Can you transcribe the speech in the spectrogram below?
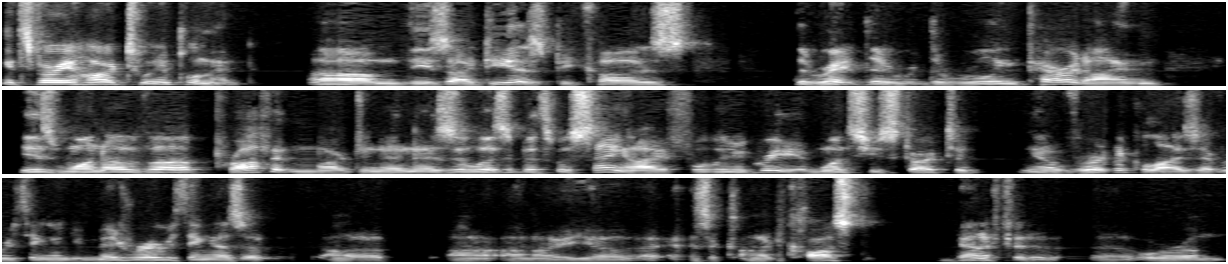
it's very hard to implement um, these ideas because the, the the ruling paradigm is one of uh, profit margin. And as Elizabeth was saying, I fully agree. And once you start to you know verticalize everything and you measure everything as a on a on a, uh, as a on a cost benefit uh, or um,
